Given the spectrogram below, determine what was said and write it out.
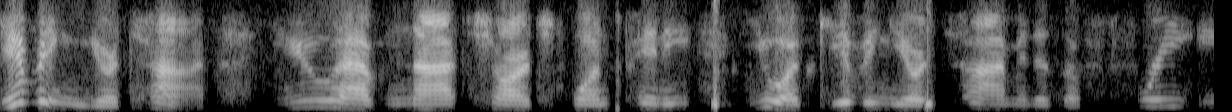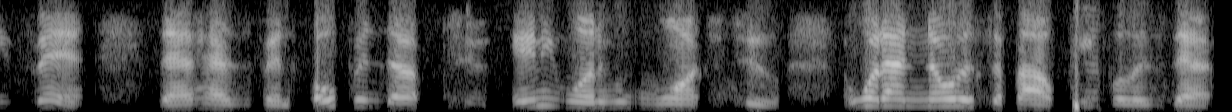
giving your time. You have not charged one penny. You are giving your time. It is a free event that has been opened up to anyone who wants to. what I notice about people is that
